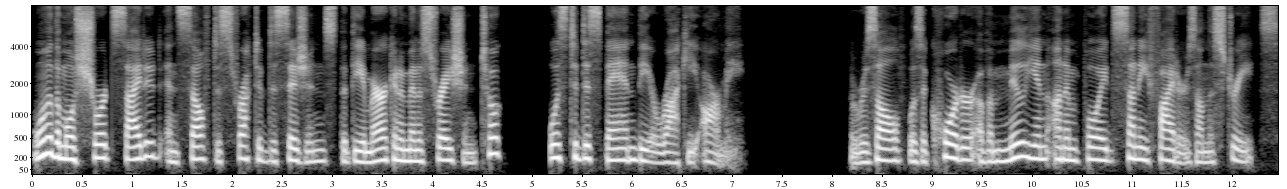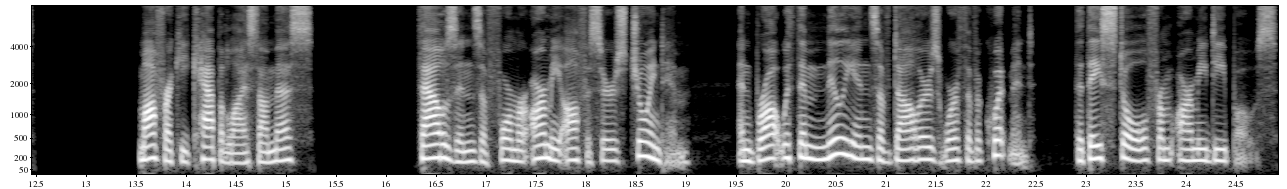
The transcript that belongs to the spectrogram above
One of the most short sighted and self destructive decisions that the American administration took was to disband the Iraqi army. The result was a quarter of a million unemployed Sunni fighters on the streets. Mafraki capitalized on this. Thousands of former Army officers joined him and brought with them millions of dollars worth of equipment that they stole from Army depots.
